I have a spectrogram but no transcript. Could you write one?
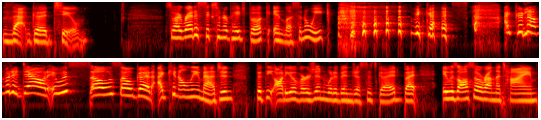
that good too. So I read a 600 page book in less than a week because I could not put it down. It was so, so good. I can only imagine that the audio version would have been just as good, but it was also around the time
